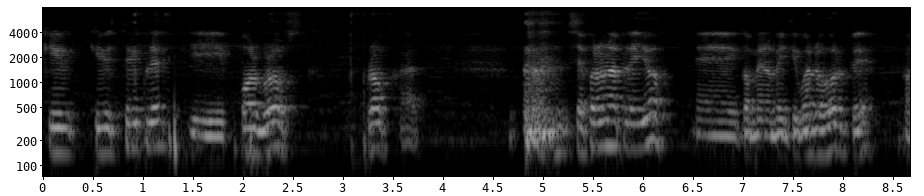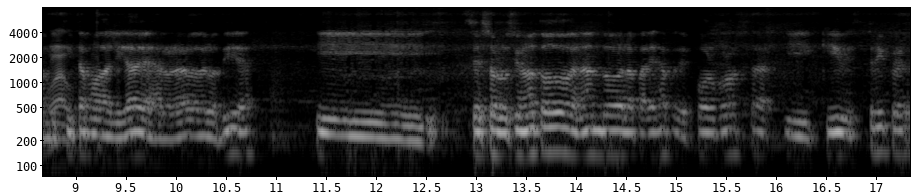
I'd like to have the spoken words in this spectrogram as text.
Kirk Triplet y Paul Brockhart. se fueron a playoff eh, con menos 24 golpes, con Wow. distintas modalidades a lo largo de los días, y se solucionó todo ganando la pareja de Paul Groves y Kirk Stripper,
